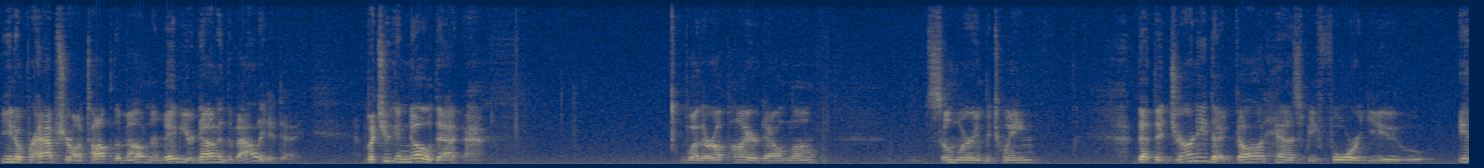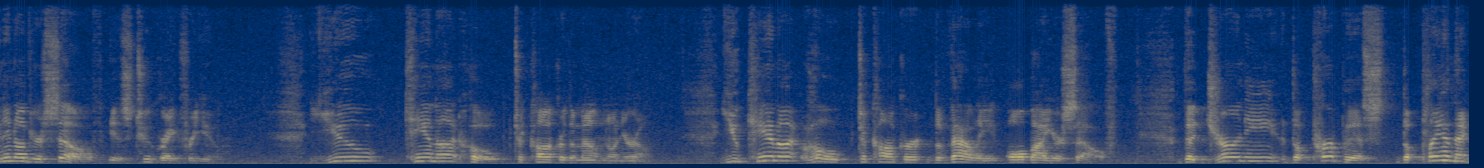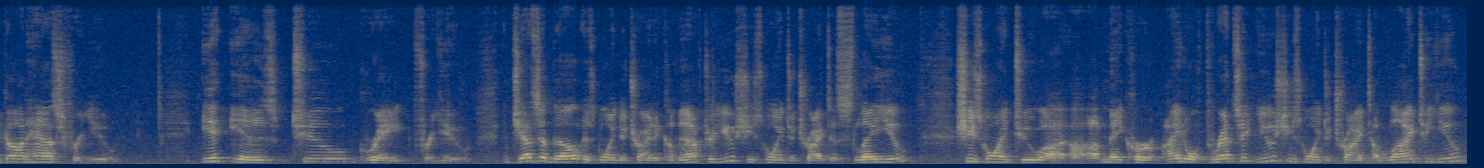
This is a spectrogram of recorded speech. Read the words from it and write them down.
You know, perhaps you're on top of the mountain, or maybe you're down in the valley today. But you can know that whether up high or down low, somewhere in between, that the journey that God has before you, in and of yourself, is too great for you. You cannot hope to conquer the mountain on your own. You cannot hope to conquer the valley all by yourself the journey, the purpose, the plan that God has for you, it is too great for you. Jezebel is going to try to come after you. She's going to try to slay you. She's going to uh, uh, uh make her idle threats at you. She's going to try to lie to you.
